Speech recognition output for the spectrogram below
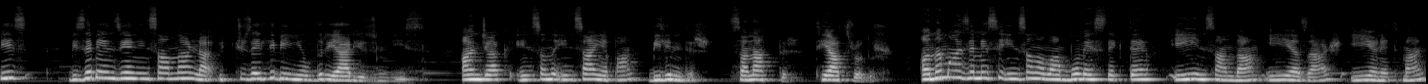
Biz bize benzeyen insanlarla 350 bin yıldır yeryüzündeyiz. Ancak insanı insan yapan bilimdir, sanattır, tiyatrodur. Ana malzemesi insan olan bu meslekte iyi insandan iyi yazar, iyi yönetmen,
